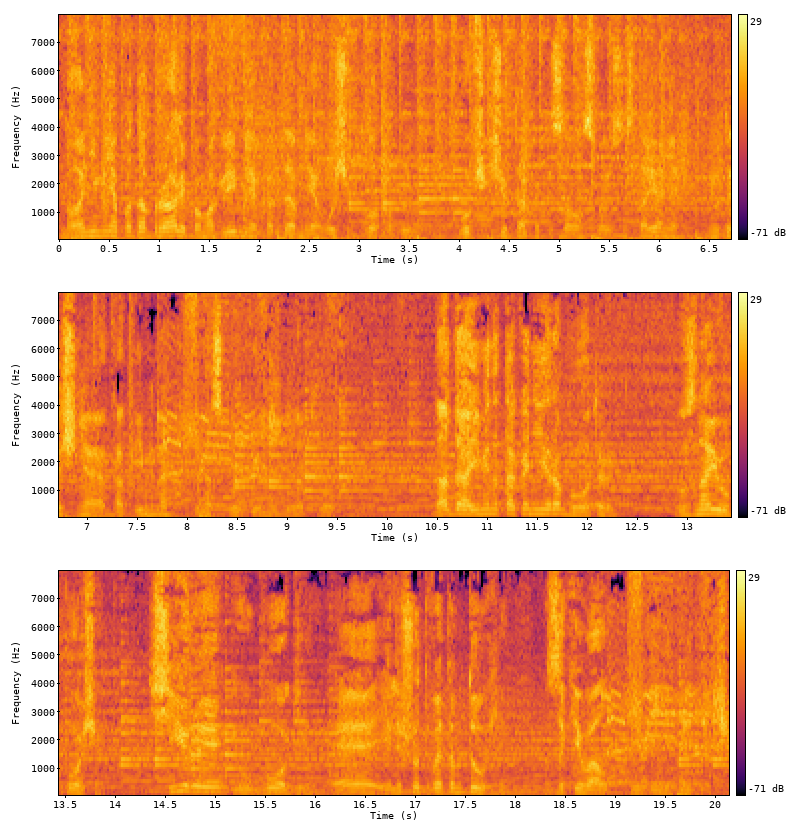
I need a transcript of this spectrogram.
Но они меня подобрали, помогли мне, когда мне очень плохо было. В общих чертах описал он свое состояние, не уточняя, как именно и насколько ему было плохо. Да-да, именно так они и работают. Узнаю почерк. Сирые и убогие. Э, или что-то в этом духе, закивал Евгений Дмитриевич.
